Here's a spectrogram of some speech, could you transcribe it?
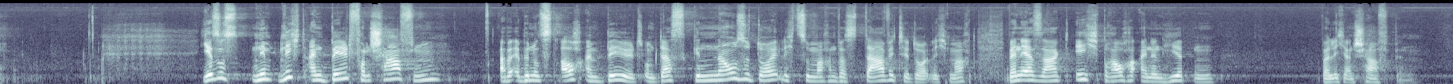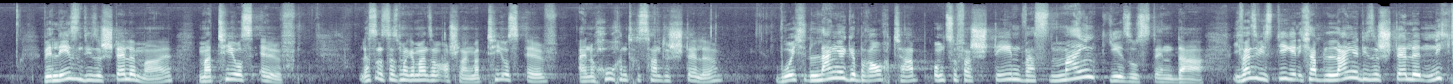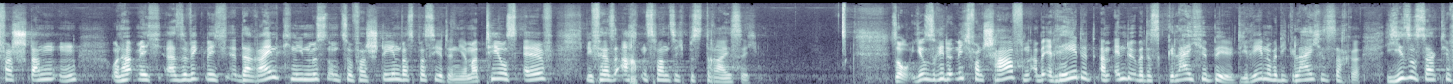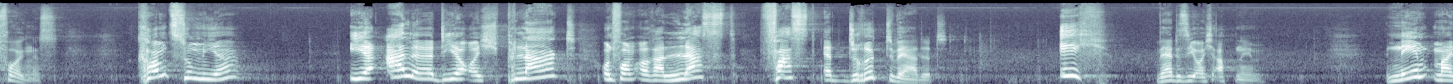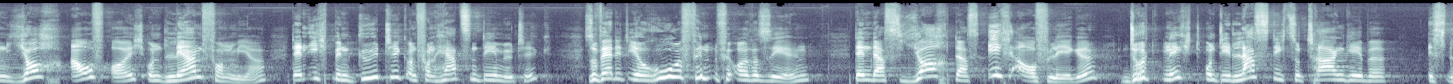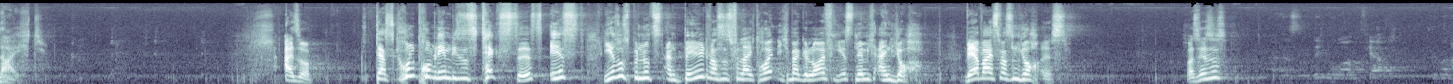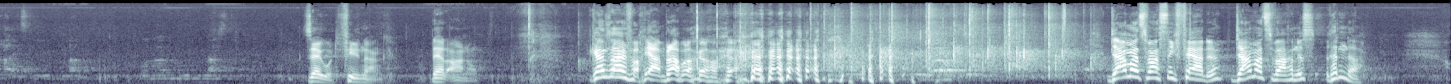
Jesus nimmt nicht ein Bild von Schafen, aber er benutzt auch ein Bild, um das genauso deutlich zu machen, was David hier deutlich macht, wenn er sagt, ich brauche einen Hirten, weil ich ein Schaf bin. Wir lesen diese Stelle mal, Matthäus 11. Lass uns das mal gemeinsam aufschlagen. Matthäus 11, eine hochinteressante Stelle wo ich lange gebraucht habe, um zu verstehen, was meint Jesus denn da? Ich weiß nicht, wie es dir geht. Ich habe lange diese Stelle nicht verstanden und habe mich also wirklich da reinknien müssen, um zu verstehen, was passiert denn hier. Matthäus 11, die Verse 28 bis 30. So, Jesus redet nicht von Schafen, aber er redet am Ende über das gleiche Bild. Die reden über die gleiche Sache. Jesus sagt hier Folgendes. Kommt zu mir, ihr alle, die ihr euch plagt und von eurer Last fast erdrückt werdet. Ich werde sie euch abnehmen. Nehmt mein Joch auf euch und lernt von mir, denn ich bin gütig und von Herzen demütig. So werdet ihr Ruhe finden für eure Seelen. Denn das Joch, das ich auflege, drückt nicht und die Last, die ich zu tragen gebe, ist leicht. Also, das Grundproblem dieses Textes ist, Jesus benutzt ein Bild, was es vielleicht heute nicht mehr geläufig ist, nämlich ein Joch. Wer weiß, was ein Joch ist? Was ist es? Sehr gut, vielen Dank. Der hat Ahnung. Ganz einfach, ja, bla bla bla. damals waren es nicht Pferde, damals waren es Rinder.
